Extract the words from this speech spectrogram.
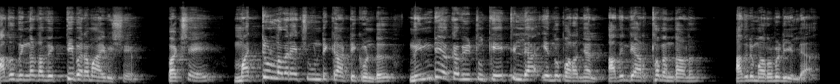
അത് നിങ്ങളുടെ വ്യക്തിപരമായ വിഷയം. പക്ഷേ മറ്റുള്ളവരെ ചൂണ്ടിക്കാട്ടിക്കൊണ്ട് നിന്റെയൊക്കെ വീട്ടിൽ കേറ്റില്ല എന്ന് പറഞ്ഞാൽ അതിന്റെ അർത്ഥം എന്താണ്? അതിന് മറുപടിയില്ല.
